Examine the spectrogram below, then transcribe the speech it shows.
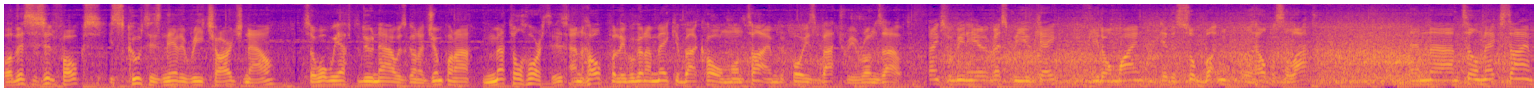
Well, this is it, folks. His scooter is nearly recharged now. So what we have to do now is gonna jump on our metal horses and hopefully we're gonna make it back home on time before his battery runs out. Thanks for being here at Vespa UK. If you don't mind, hit the sub button. It'll help us a lot. And uh, until next time,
